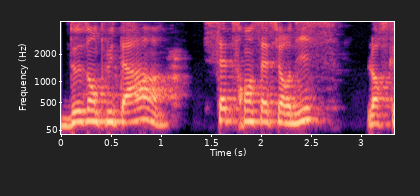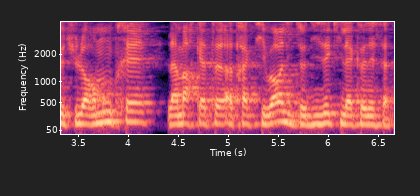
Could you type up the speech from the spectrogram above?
deux ans plus tard, 7 Français sur 10, lorsque tu leur montrais la marque Attractive World, ils te disaient qu'ils la connaissaient.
